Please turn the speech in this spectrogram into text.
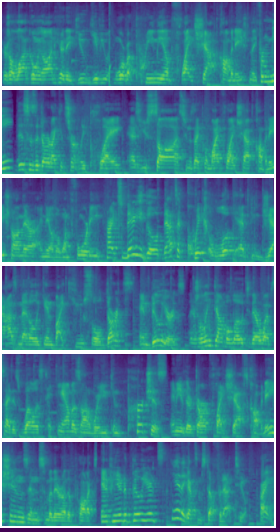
There's a lot going on here. They do give you more of a premium flight shaft combination. For me, this is a dart I could certainly play. As you saw, as soon as I put my flight shaft combination on there, I nailed a 140. All right, so there you go. That's a quick look at the Jazz Metal again by Qsol Darts and Billiards. There's a link down below to their website as well as to Amazon where you can purchase any of their dart flight shafts combinations and some of their other products. And if you're into billiards, yeah, they got some stuff for that too. All right,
